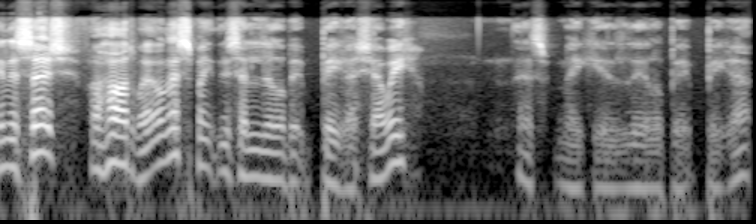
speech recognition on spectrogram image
In the search for hardware, well, let's make this a little bit bigger, shall we? Let's make it a little bit bigger.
